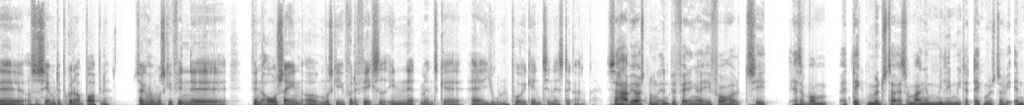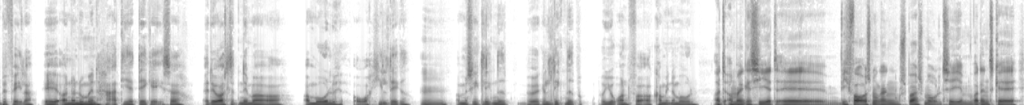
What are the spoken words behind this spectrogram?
øh, og så se om det begynder at boble. Så kan man måske finde, øh, finde årsagen og måske få det fikset, inden at man skal have hjulene på igen til næste gang. Så har vi også nogle anbefalinger i forhold til altså hvor dækmønster, altså hvor mange millimeter dækmønster vi anbefaler. Øh, og når nu man har de her dæk af, så er det jo også lidt nemmere at, at måle over hele dækket. Mm. Og man skal ikke ligge ned, ikke ligge ned på, på jorden for at komme ind og måle. Og, og man kan sige, at øh, vi får også nogle gange nogle spørgsmål til, jamen, hvordan skal,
